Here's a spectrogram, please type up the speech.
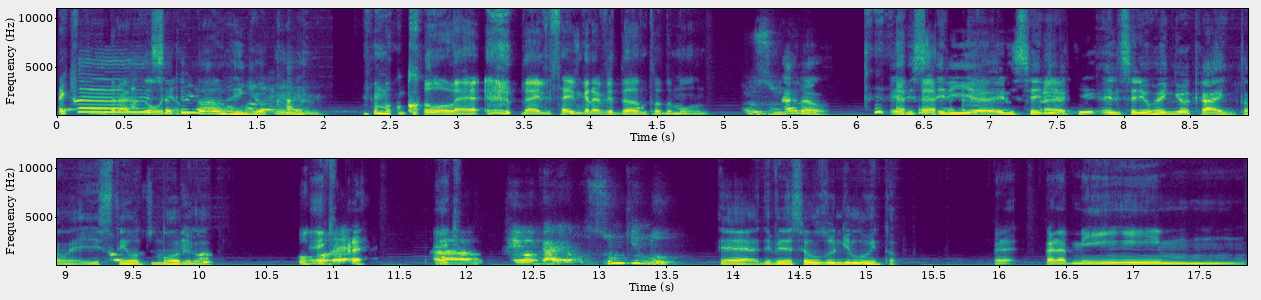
tipo um dragão Isso aqui não era um oriental, Hengyokai. Mocolé. Daí ele saiu engravidando todo mundo. Um. Ah, não. Ele seria. Ele seria, É. que- ele seria o Hengyokai, então. É, isso tem outro nome lá. O É pra, ah, o Ryokai é o Zungilu. É, deveria ser um Zunglu, então. pra, pra mim, hum,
